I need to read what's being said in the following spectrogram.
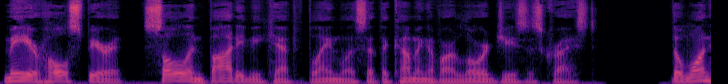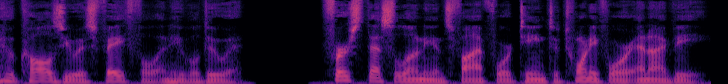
May your whole spirit, soul, and body be kept blameless at the coming of our Lord Jesus Christ. The one who calls you is faithful and he will do it. 1 Thessalonians 5:14 24 NIV.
